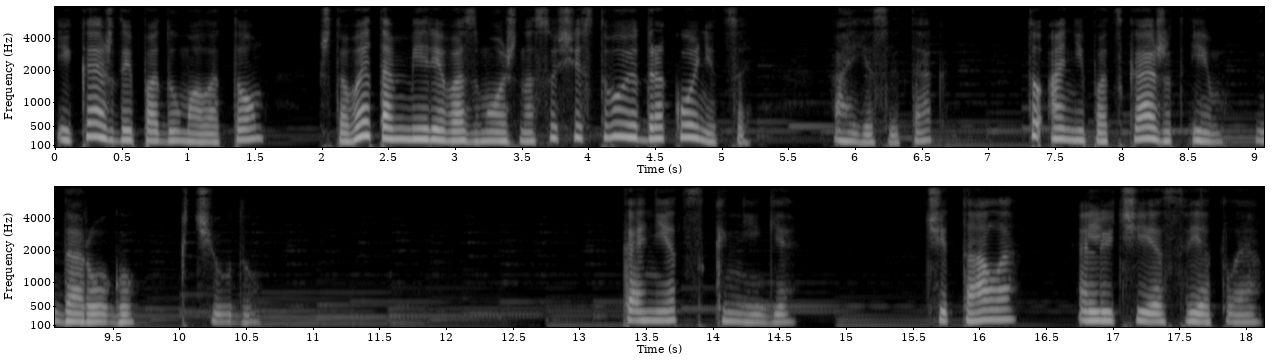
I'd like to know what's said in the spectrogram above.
и каждый подумал о том, что в этом мире, возможно, существуют драконицы, а если так, то они подскажут им дорогу к чуду. Конец книги. Читала Лючия Светлая.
